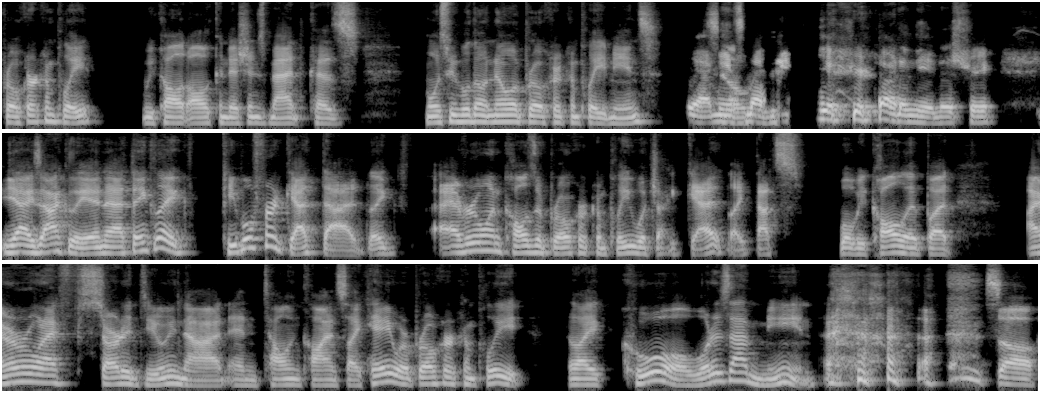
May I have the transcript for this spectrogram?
broker complete. We call it all conditions met because most people don't know what broker complete means. Yeah, I mean, so, it's not, you're not in the industry. Yeah, exactly. And I think like people forget that. Like everyone calls it broker complete, which I get. Like that's what we call it. But I remember when I started doing that and telling clients like, "Hey, we're broker complete." They're like, "Cool. What does that mean?" so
